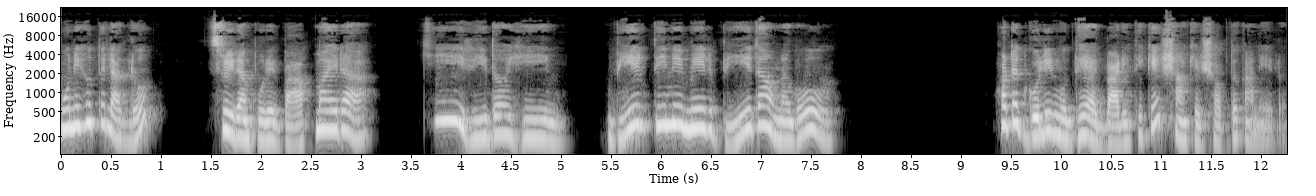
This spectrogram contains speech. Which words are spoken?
মনে হতে লাগল, শ্রীরামপুরের বাপ মায়েরা কি হৃদয়হীন, বিয়ের দিনে মেয়ের বিয়ে দাও না গো। হঠাৎ গলির মধ্যে এক বাড়ি থেকে শাঁখের শব্দ কানে এলো।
